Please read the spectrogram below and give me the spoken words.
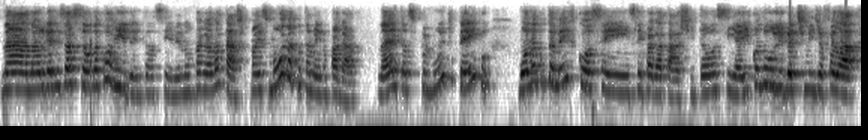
na, na organização da corrida. Então, assim, ele não pagava taxa. Mas Mônaco também não pagava né? Então, assim, por muito tempo, Mônaco também ficou sem, sem pagar taxa. Então, assim, aí quando o Liberty Media foi lá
